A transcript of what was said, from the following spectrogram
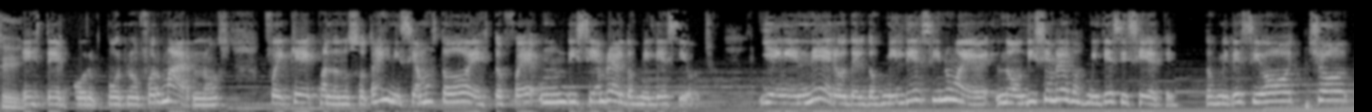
este, por, por no formarnos, fue que cuando nosotros iniciamos todo esto fue un diciembre del 2018 y en enero del 2019, no, un diciembre del 2017, 2018,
